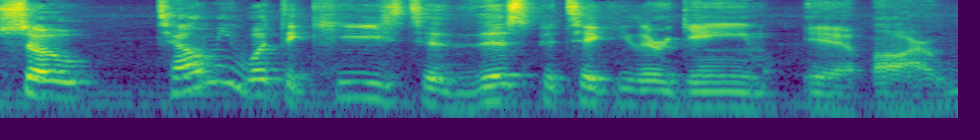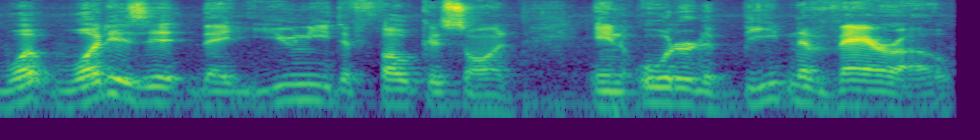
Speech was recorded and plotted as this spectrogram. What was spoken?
So, tell me what the keys to this particular game are. What what is it that you need to focus on in order to beat Navarro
